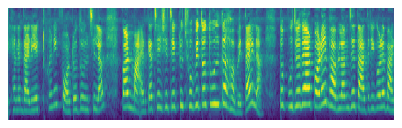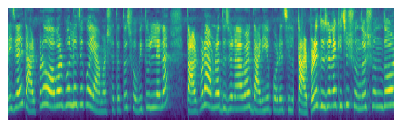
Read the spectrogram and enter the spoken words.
এখানে দাঁড়িয়ে একটুখানি ফটো তুলছিলাম। কারণ মায়ের কাছে এসেছে একটু ছবি তো তুলতে হবে, তাই না? তো পুজো দেওয়ার পরেই ভাবলাম যে তাড়াতাড়ি করে বাড়ি যাই। তারপরে ও আবার বলল যে, কই, আমার সাথে তো ছবি তুললে না? তারপরে আমরা দুজনে আবার দাঁড়িয়ে পড়েছিলাম। তারপরে দুজনে কিছু সুন্দর সুন্দর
